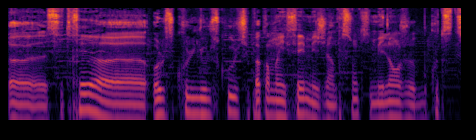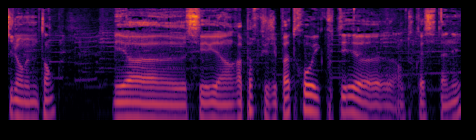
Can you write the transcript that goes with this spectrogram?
Euh, c'est très euh, old school, new school. Je sais pas comment il fait, mais j'ai l'impression qu'il mélange beaucoup de styles en même temps. Mais euh, c'est un rappeur que j'ai pas trop écouté, euh, en tout cas cette année.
